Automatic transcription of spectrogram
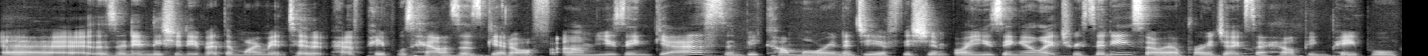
uh, there's an initiative at the moment to have people's houses get off um, using gas and become more energy efficient by using electricity. So, our projects are helping people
